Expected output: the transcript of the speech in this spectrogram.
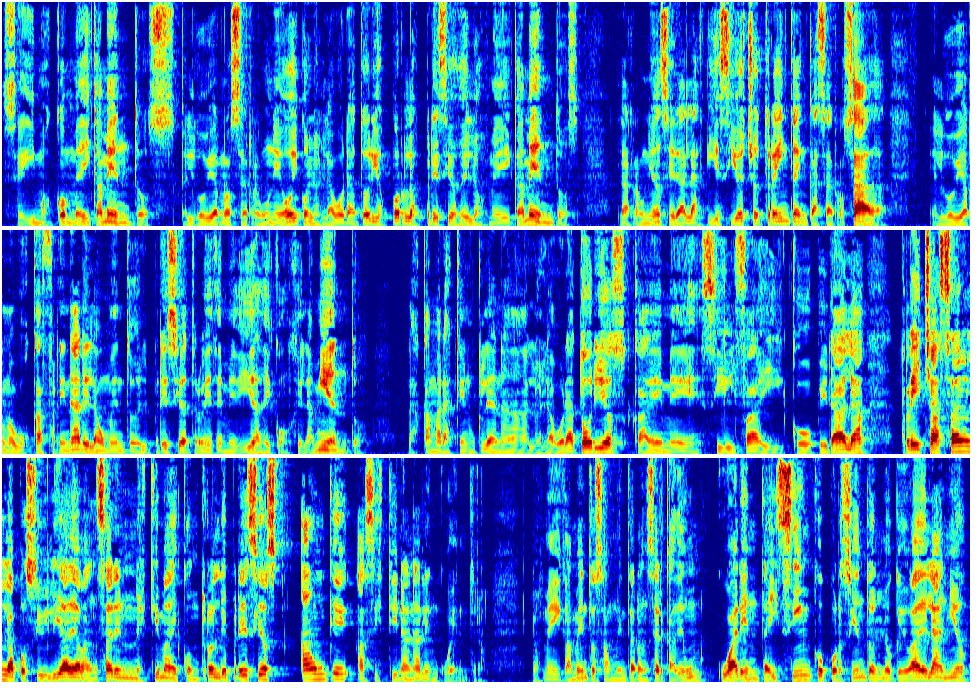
Seguimos con medicamentos. El gobierno se reúne hoy con los laboratorios por los precios de los medicamentos. La reunión será a las 18.30 en Casa Rosada. El gobierno busca frenar el aumento del precio a través de medidas de congelamiento. Las cámaras que nuclean a los laboratorios, KM, Silfa y Cooperala, rechazaron la posibilidad de avanzar en un esquema de control de precios, aunque asistirán al encuentro. Los medicamentos aumentaron cerca de un 45% en lo que va del año,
